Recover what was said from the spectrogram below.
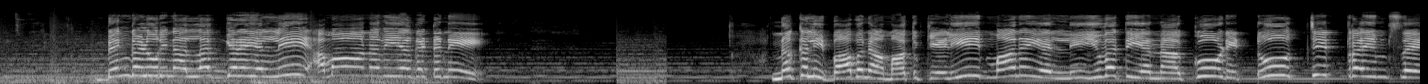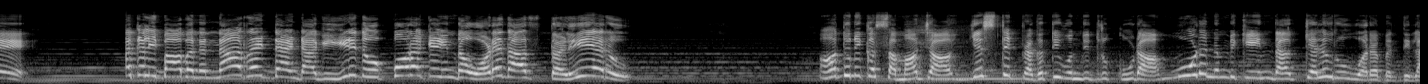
ತಿಳಿಸ್ಕೊಡ್ತೀನಿ. ಬೆಂಗಳೂರಿನ ಲಗ್ಗೆರೆಯಲ್ಲಿ ಅಮಾನವೀಯ ಘಟನೆ ನಕಲಿ ಬಾಬನ ಮಾತು ಕೇಳಿ ಮನೆಯಲ್ಲಿ ಯುವತಿಯನ್ನ ಕೂಡಿಟ್ಟು ಚಿತ್ರಹಿಂಸೆ. ನಕಲಿ ಬಾಬನನ್ನ ರೆಡ್ ಹ್ಯಾಂಡ್ ಆಗಿ ಹಿಡಿದು ಪೊರಕೆಯಿಂದ ಒಡೆದ ಸ್ಥಳೀಯರು. ಆಧುನಿಕ ಸಮಾಜ ಎಷ್ಟೇ ಪ್ರಗತಿ ಹೊಂದಿದ್ರೂ ಕೂಡ ಮೂಢನಂಬಿಕೆಯಿಂದ ಕೆಲವರು ಹೊರಬಂದಿಲ್ಲ.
